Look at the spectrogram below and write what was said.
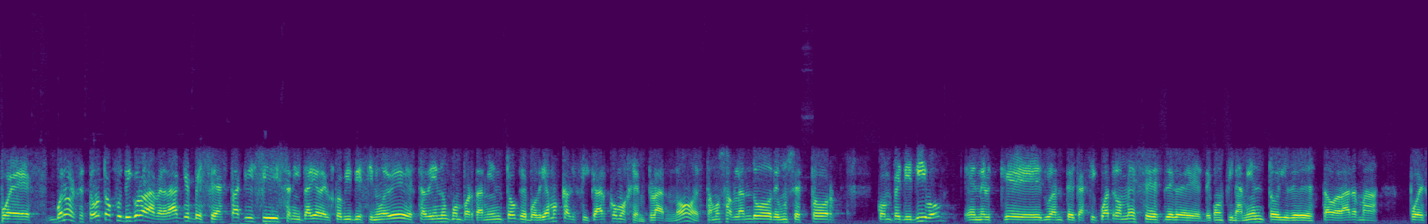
Pues bueno, el sector hortofrutícola, la verdad que pese a esta crisis sanitaria del COVID-19, está teniendo un comportamiento que podríamos calificar como ejemplar, ¿no? Estamos hablando de un sector competitivo en el que durante casi cuatro meses de confinamiento y de estado de alarma pues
